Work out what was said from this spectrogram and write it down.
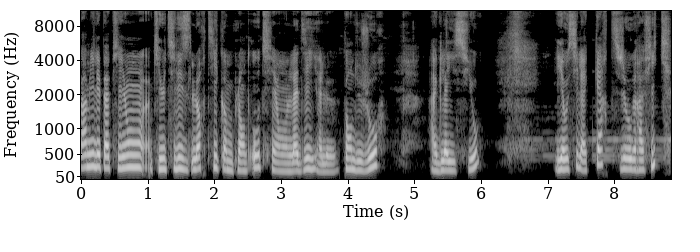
Parmi les papillons qui utilisent l'ortie comme plante haute, on l'a dit, il y a le pan du jour, Aglaïcio. Il y a aussi la carte géographique,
